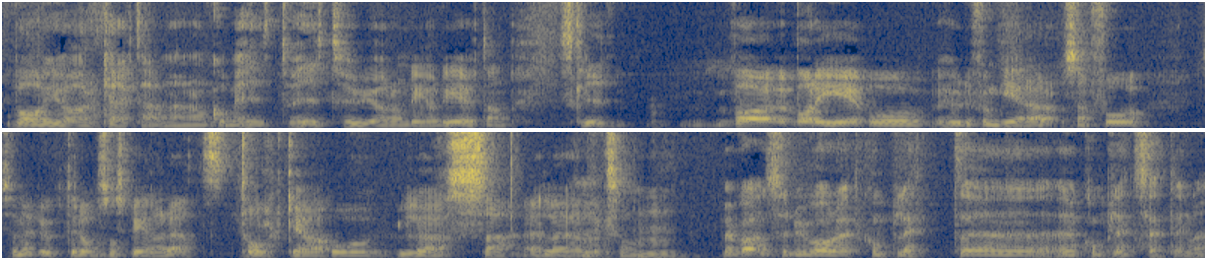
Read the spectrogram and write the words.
vad gör karaktärerna när de kommer hit och hit? Hur gör de det och det? Utan skriv vad, vad det är och hur det fungerar och sen får Sen är det upp till de som spelar det att tolka och lösa eller liksom... Men vad anser du vara ett komplett, eh, en komplett setting då?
